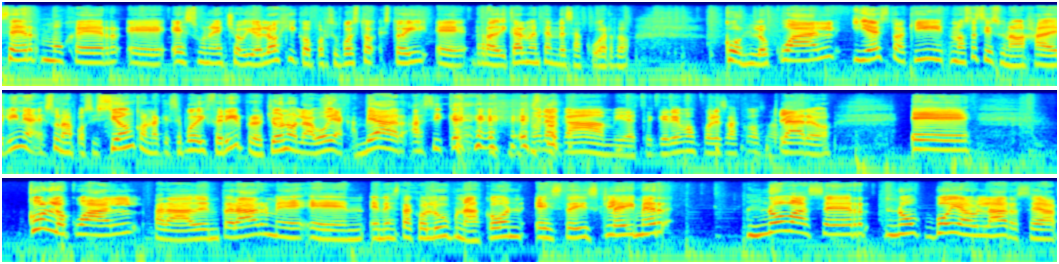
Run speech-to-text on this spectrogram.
ser mujer eh, es un hecho biológico, por supuesto, estoy eh, radicalmente en desacuerdo. Con lo cual, y esto aquí, no sé si es una bajada de línea, es una posición con la que se puede diferir, pero yo no la voy a cambiar, así que... No la cambies, te queremos por esas cosas. Claro. Eh, con lo cual, para adentrarme en, en esta columna con este disclaimer, no va a ser, no voy a hablar, o sea,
